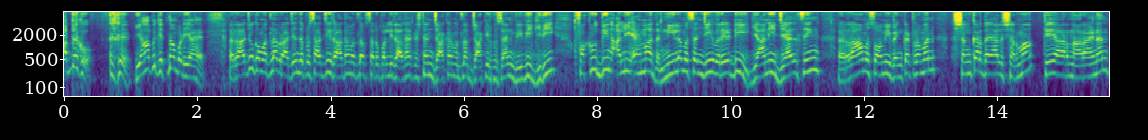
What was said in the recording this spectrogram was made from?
अब देखो यहाँ पे कितना बढ़िया है। राजू का मतलब राजेंद्र प्रसाद जी, राधा मतलब सर्वपल्ली राधाकृष्णन, जाकर मतलब Zakir Hussain, VV Giri, Fakhruddin Ali Ahmed, Neelam Sanjiva Reddy, Giani Zail Singh Ramaswamy Venkataraman, Shankar Dayal Sharma, K R Narayanan,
